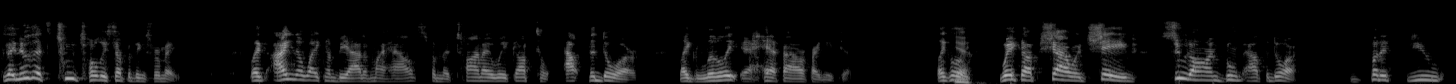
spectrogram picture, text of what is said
Because I know that's two totally separate things for me. Like I know I can be out of my house from the time I wake up till out the door, like literally a half hour if I need to. Like Yeah. wake up, showered, shaved, suit on, boom, out the door. But if you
